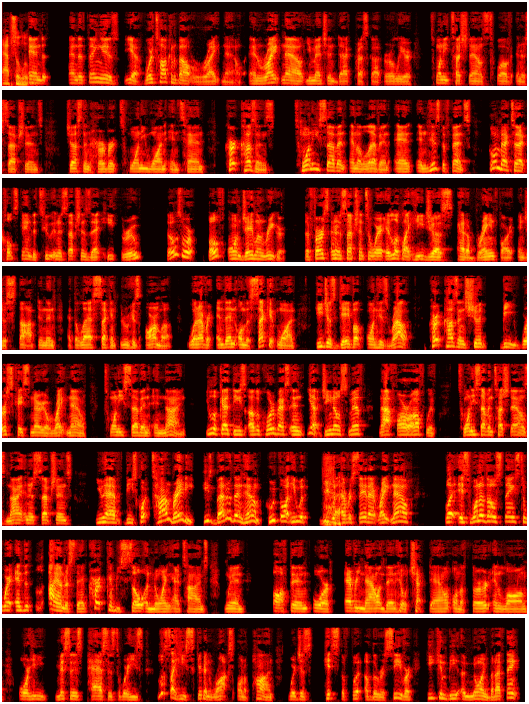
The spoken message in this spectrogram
Absolutely. And and the thing is, yeah, we're talking about right now. And right now, you mentioned Dak Prescott earlier, 20 touchdowns, 12 interceptions. Justin Herbert, 21 and 10. Kirk Cousins, 27 and 11. And in his defense, going back to that Colts game, the two interceptions that he threw, those were both on Jalen Reagor. The first interception to where it looked like he just had a brain fart and just stopped. And then at the last second threw his arm up, whatever. And then on the second one, he just gave up on his route. Kirk Cousins should be worst case scenario right now, 27 and 9. You look at these other quarterbacks, and yeah, Geno Smith, not far off with 27 touchdowns, nine interceptions you have these Tom Brady. He's better than him. Who thought he would he would ever say that right now? But it's one of those things to where, and the, I understand Kirk can be so annoying at times when often or every now and then he'll check down on a third and long, or he misses passes to where he's looks like he's skipping rocks on a pond, where just hits the foot of the receiver. He can be annoying, but I think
